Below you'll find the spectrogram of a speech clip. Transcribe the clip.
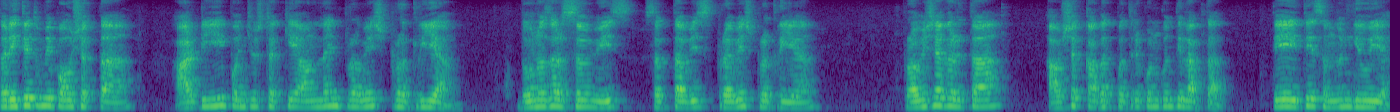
तर इथे तुम्ही पाहू शकता आरटीई पंचवीस टक्के ऑनलाईन प्रवेश प्रक्रिया दोन हजार सव्वीस सत्तावीस प्रवेश प्रक्रिया प्रवेशाकरिता आवश्यक कागदपत्रे कोणकोणती लागतात ते इथे समजून घेऊया.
